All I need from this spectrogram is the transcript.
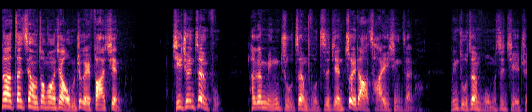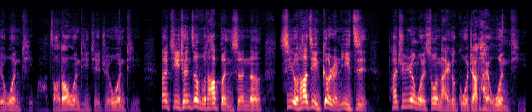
那在这样的状况下，我们就可以发现，集权政府。它跟民主政府之间最大的差异性在哪？民主政府我们是解决问题嘛，找到问题解决问题。那集权政府它本身呢，是有他自己个人意志，他去认为说哪一个国家它有问题，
